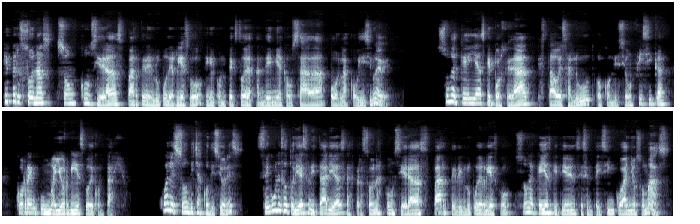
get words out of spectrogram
¿qué personas son consideradas parte del grupo de riesgo en el contexto de la pandemia causada por la COVID-19? Son aquellas que por su edad, estado de salud o condición física corren un mayor riesgo de contagio. ¿Cuáles son dichas condiciones? Según las autoridades sanitarias, las personas consideradas parte del grupo de riesgo son aquellas que tienen 65 años o más,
